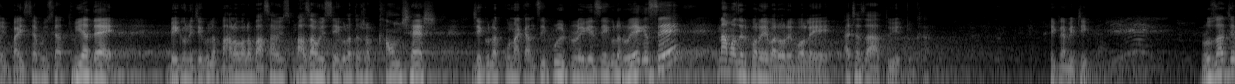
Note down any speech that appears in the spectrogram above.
ওই বাইসা বুইসা থুইয়া দেয়, বেগুনি যেগুলো ভালো ভালো বাসা হয়েছে ভাজা হয়েছে এগুলো তো সব খাওন শেষ। যেগুলো কোনা কাঞ্চি পুড়ে টুড়ে গেছে, এগুলো রয়ে গেছে, নামাজের পরে এবার ওরে বলে আচ্ছা যা, তুই একটু খা। ঠিক না বে ঠিক? রোজা যে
